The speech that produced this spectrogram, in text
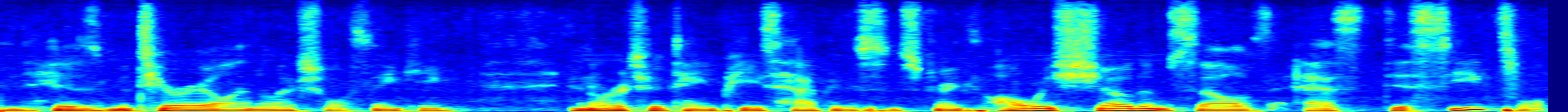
in his material intellectual thinking in order to attain peace, happiness, and strength always show themselves as deceitful.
